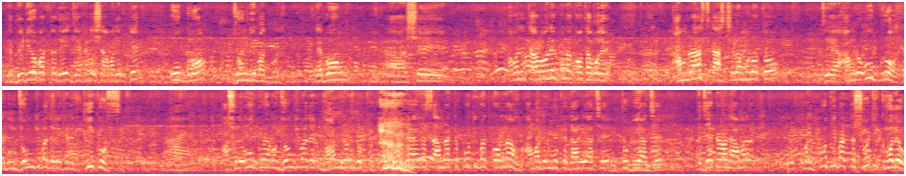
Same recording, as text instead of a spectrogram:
একটা ভিডিও বার্তা দেয় যেখানে সে আমাদেরকে উগ্র জঙ্গিবাদ বলে। এবং সে আমাদেরকে আরও অনেকগুলো কথা বলে। আমরা আজকে আসছিলাম মূলত যে আমরা উগ্র এবং জঙ্গিবাদের এখানে কী করছি? আসলে উগ্র এবং জঙ্গিবাদের মানদণ্ড দেখা গেছে, আমরা একটা প্রতিবাদ করলাম, আমাদের মুখে দাঁড়িয়ে আছে, টুপি আছে, যে কারণে আমরা মানে প্রতিবাদটা সঠিক হলেও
